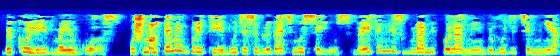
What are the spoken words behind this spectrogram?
Бекули в моем голос. Уж мартемет брити, будете соблюдать мой союз. Вейтем ли с гулями колямим, вы будете мне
